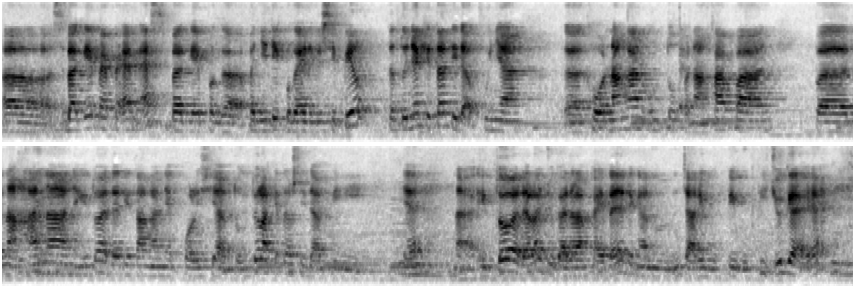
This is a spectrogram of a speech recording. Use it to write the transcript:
uh, sebagai PPNS sebagai penyidik pegawai negeri sipil tentunya kita tidak punya kewenangan untuk penangkapan, penahanan yang itu ada di tangannya kepolisian. Untuk itulah kita harus didampingi ya. Nah, itu adalah juga dalam kaitannya dengan mencari bukti-bukti juga ya. Hmm.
